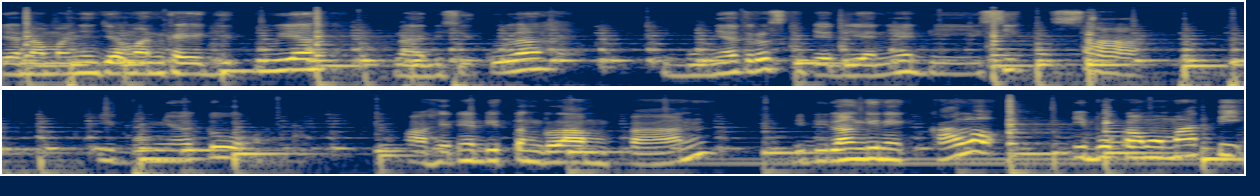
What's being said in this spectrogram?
ya namanya zaman kayak gitu ya. Nah, di situlah ibunya terus kejadiannya disiksa. Ibunya tuh akhirnya ditenggelamkan. Dibilang gini, kalau ibu kamu mati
